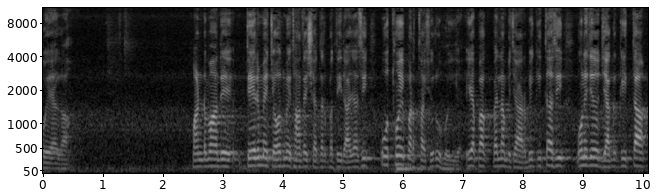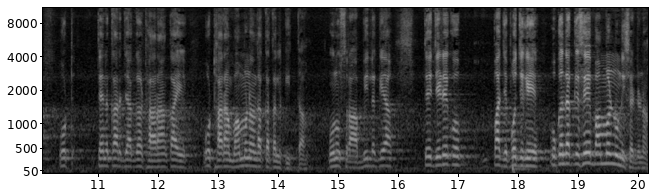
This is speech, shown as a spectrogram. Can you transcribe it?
ਹੋਇਆਗਾ। ਪਾਂਡਵਾਂ ਦੇ 13ਵੇਂ 14ਵੇਂ ਥਾਂ ਤੇ ਛਤਰਪਤੀ ਰਾਜਾ ਸੀ। ਉੱਥੋਂ ਇਹ ਪ੍ਰਥਾ ਸ਼ੁਰੂ ਹੋਈ ਹੈ। ਇਹ ਆਪਾਂ ਪਹਿਲਾਂ ਵਿਚਾਰ ਵੀ ਕੀਤਾ ਸੀ। ਉਹਨੇ ਜਦੋਂ ਜੱਗ ਕੀਤਾ, ਉਹ ਤਿੰਨ ਕਰ ਜੱਗ 18 ਕਾਏ ਉਹ 18 ਬਾਹਮਣਾਂ ਦਾ ਕਤਲ ਕੀਤਾ। ਉਹਨੂੰ ਸ਼ਰਾਬ ਵੀ ਲੱਗਿਆ ਤੇ ਜਿਹੜੇ ਕੋ ਭੱਜ ਭੁੱਜ ਗਏ, ਉਹ ਕਹਿੰਦਾ ਕਿਸੇ ਬਾਹਮਣ ਨੂੰ ਨਹੀਂ ਛੱਡਣਾ।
